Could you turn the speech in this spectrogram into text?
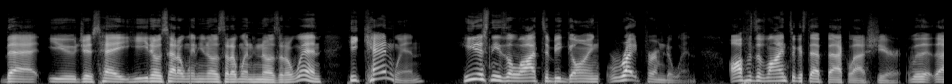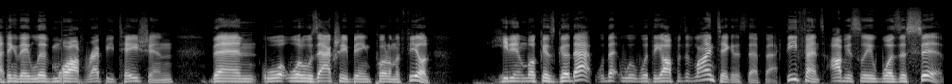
that you just, hey, he knows how to win. He knows how to win. He knows how to win. He can win. He just needs a lot to be going right for him to win. Offensive line took a step back last year. I think they lived more off reputation than what, what was actually being put on the field. He didn't look as good that, that with the offensive line taking a step back. Defense obviously was a sieve.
